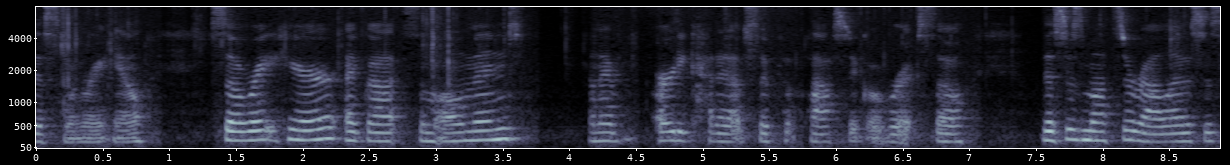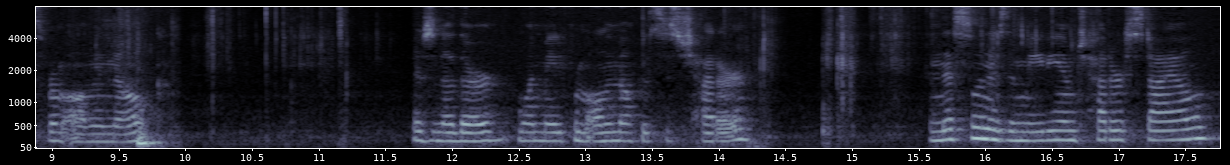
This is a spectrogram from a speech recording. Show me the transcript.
this one right now. So right here, I've got some almond, and I've already cut it up, so I put plastic over it. So this is mozzarella. This is from almond milk. There's another one made from almond milk. This is cheddar. And this one is a medium cheddar style.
